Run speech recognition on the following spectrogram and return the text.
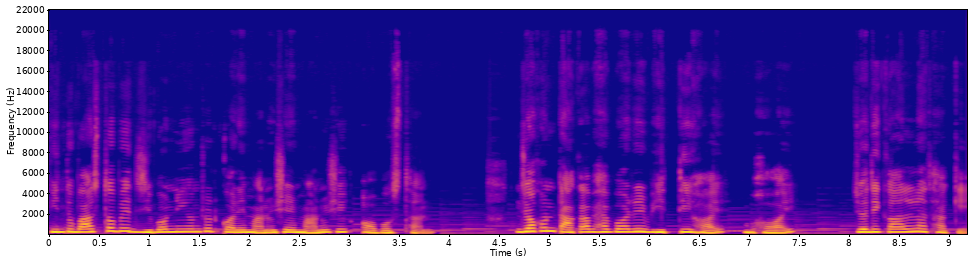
কিন্তু বাস্তবে জীবন নিয়ন্ত্রণ করে মানুষের মানসিক অবস্থান। যখন টাকা ব্যবহারের ভিত্তি হয়, ভয় যদি কাল না থাকে,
